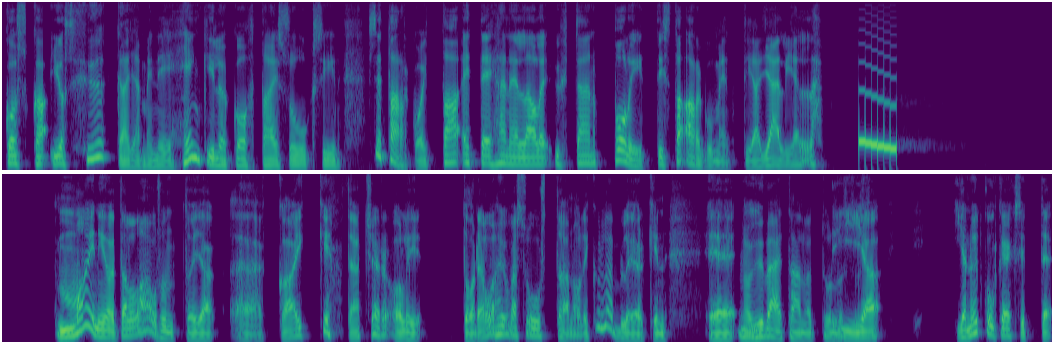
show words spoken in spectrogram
koska jos hyökkääjä menee henkilökohtaisuuksiin, se tarkoittaa, ettei hänellä ole yhtään poliittista argumenttia jäljellä. Mainioita lausuntoja äh, kaikki. Thatcher oli todella hyvä suustaan, oli kyllä Blairkin. No hyvä, että annat tunnustus. Ja, ja nyt kun keksitte,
